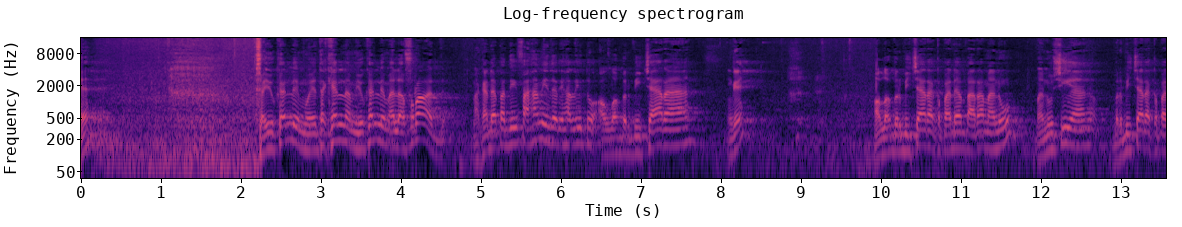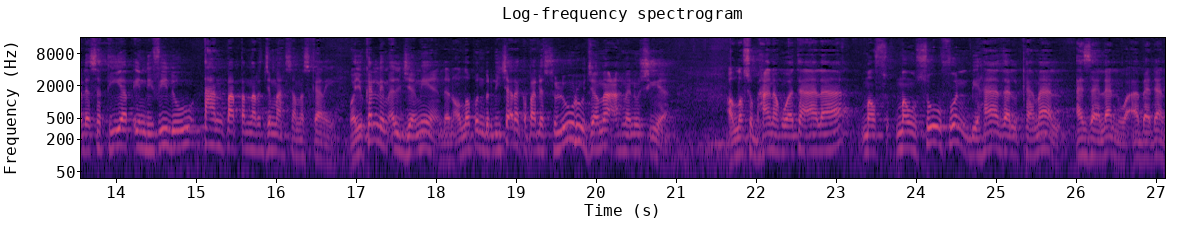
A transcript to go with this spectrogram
Ya? Fayukallim wa yatakallam, yukallim al-afrad. Maka dapat difahami dari hal itu. Allah berbicara. Oke? Okay? Allah berbicara kepada para manu, manusia, berbicara kepada setiap individu tanpa penerjemah sama sekali. Wa yukallim al-jami' dan Allah pun berbicara kepada seluruh jamaah manusia. Allah Subhanahu wa taala mausufun bihadzal kamal azalan wa abadan.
